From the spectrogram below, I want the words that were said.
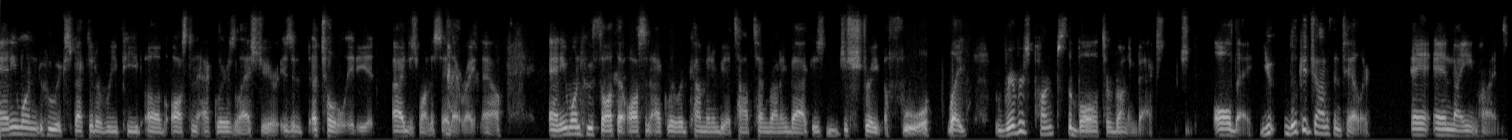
anyone who expected a repeat of Austin Ekeler's last year is a, total idiot. I just want to say that right now. Anyone who thought that Austin Ekeler would come in and be a top 10 running back is just straight a fool. Like, Rivers pumps the ball to running backs all day. You look at Jonathan Taylor and, and Nyheim Hines,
